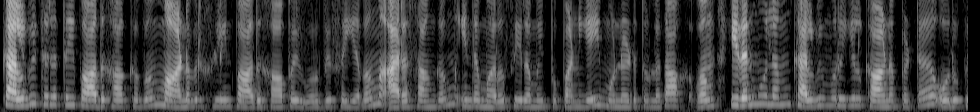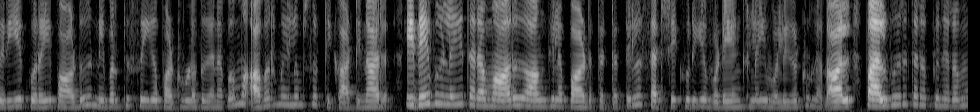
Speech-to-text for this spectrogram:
கல்வி தரத்தை பாதுகாக்கவும் மாணவர்களின் பாதுகாப்பை உறுதி செய்யவும் அரசாங்கம் இந்த மறுசீரமைப்பு பணியை முன்னெடுத்துள்ளதாகவும் இதன் மூலம் கல்வி முறையில் காணப்பட்ட ஒரு பெரிய குறைபாடு நிவர்த்தி செய்யப்பட்டுள்ளது எனவும் அவர் மேலும் சுட்டிக்காட்டினார். இதேவேளை தரம் ஆறு ஆங்கில பாடத்திட்டத்தில் சர்ச்சைக்குரிய விடயங்களை வெளியிட்டுள்ளதால் பல்வேறு தரப்பினரும்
